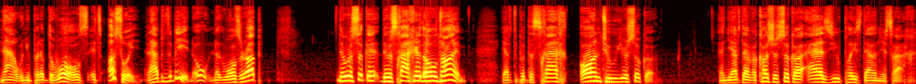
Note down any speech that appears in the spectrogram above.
now when you put up the walls, it's asui. It happens to be. No, the walls are up. There was sukkah, there was schach here the whole time. You have to put the schach onto your sukkah, and you have to have a kosher sukkah as you place down your schach.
